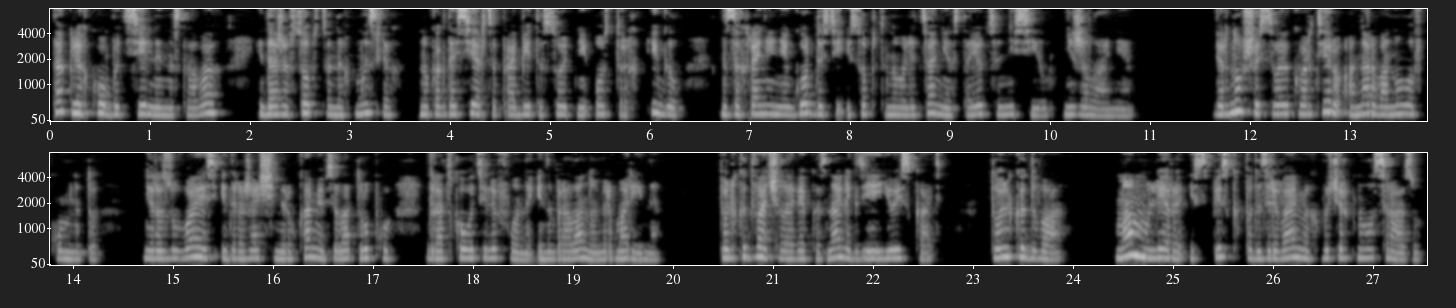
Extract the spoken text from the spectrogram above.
Так легко быть сильной на словах и даже в собственных мыслях, но когда сердце пробито сотней острых игл, на сохранение гордости и собственного лица не остается ни сил, ни желания. Вернувшись в свою квартиру, она рванула в комнату, не разуваясь и дрожащими руками взяла трубку городского телефона и набрала номер Марины. Только два человека знали, где ее искать. Только два. Маму Лера из списка подозреваемых вычеркнула сразу.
